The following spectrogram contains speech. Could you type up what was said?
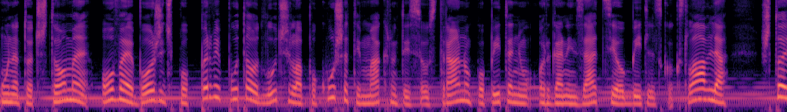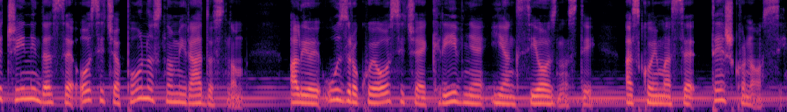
Unatoč tome, ova je Božić po prvi puta odlučila pokušati maknuti se u stranu po pitanju organizacije obiteljskog slavlja, što je čini da se osjeća ponosnom i radosnom – ali joj uzrokuje osjećaje krivnje i anksioznosti, a s kojima se teško nosi.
